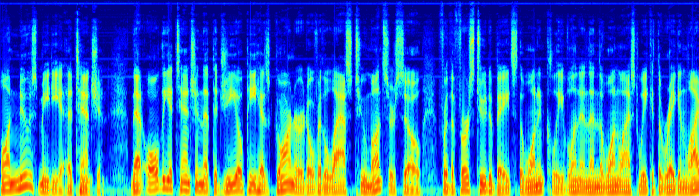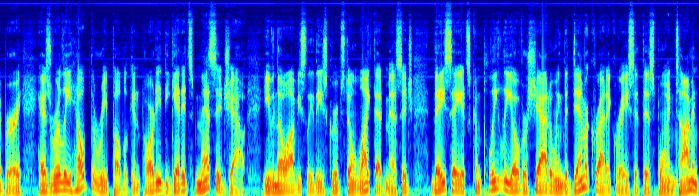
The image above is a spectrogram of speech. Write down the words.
on news media attention. That all the attention that the GOP has garnered over the last two months or so for the first two debates, the one in Cleveland and then the one last week at the Reagan Library, has really helped the Republican Party to get its message out. Even though obviously these groups don't like that message, they say it's completely overshadowing the Democratic race at this point in time. And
